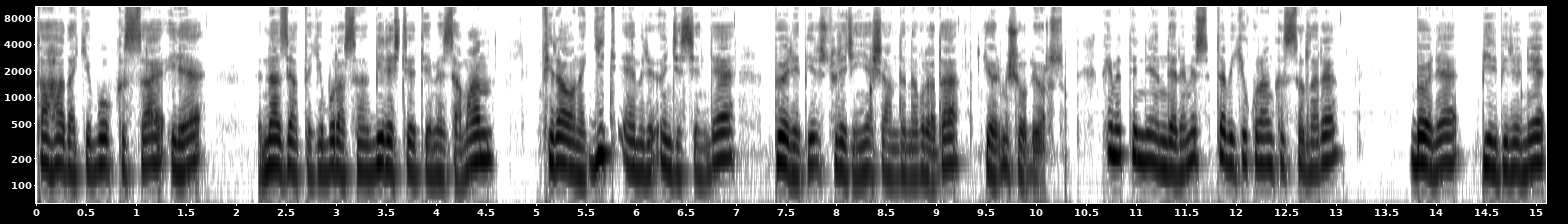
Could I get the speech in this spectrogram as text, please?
Taha'daki bu kıssa ile Nazihat'taki burasını birleştirdiğimiz zaman Firavun'a git emri öncesinde böyle bir sürecin yaşandığını burada görmüş oluyoruz. Kıymetli dinleyenlerimiz tabii ki Kur'an kıssaları böyle birbirini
